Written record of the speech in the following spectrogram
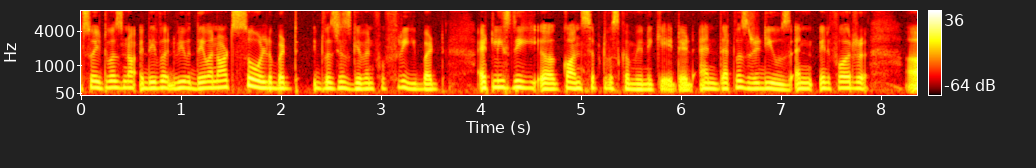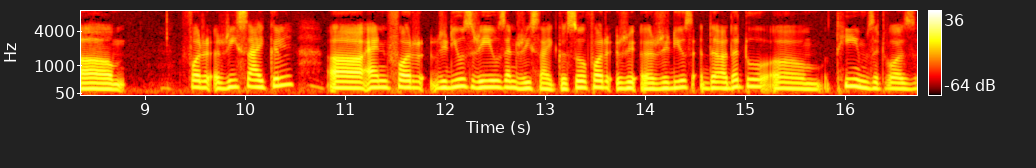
so it was not they were we, they were not sold but it was just given for free but at least the uh, concept was communicated and that was reduced. And for um, for recycle uh, and for reduce reuse and recycle. So for re- uh, reduce the other two um, themes it was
